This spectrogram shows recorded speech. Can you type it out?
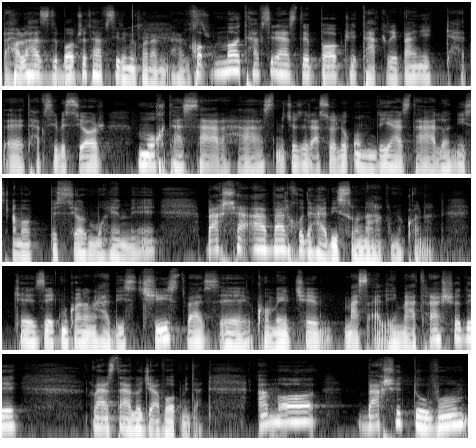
بله. حالا حضرت باب چه تفسیری می‌کنن؟ خب ما تفسیر حضرت باب که تقریبا یک تفسیر بسیار مختصر هست مجاز رسول عمده هست تعالی نیست اما بسیار مهمه. بخش اول خود حدیث رو نقل می‌کنن که ذکر می‌کنن حدیث چیست و از کمیل چه مسئله مطرح شده و از تعالی جواب میدن. اما بخش دوم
